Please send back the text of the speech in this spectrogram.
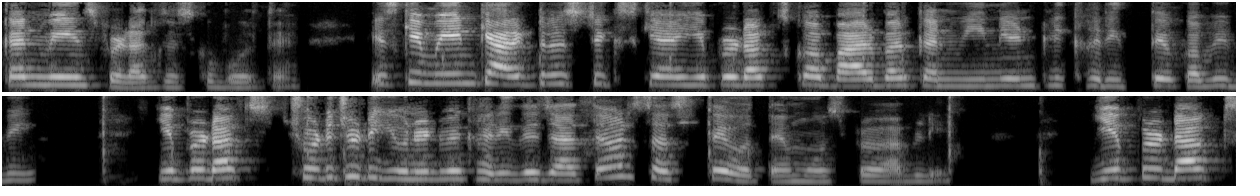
कन्वेंस प्रोडक्ट जिसको बोलते हैं। इसके मेन कैरेक्टरिस्टिक्स क्या है? ये प्रोडक्ट्स को आप बार बार कन्वीनियंटली खरीदते हो कभी भी। ये प्रोडक्ट्स छोटे छोटे यूनिट में खरीदे जाते हैं और सस्ते होते हैं मोस्ट प्रोबेबली ये प्रोडक्ट्स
